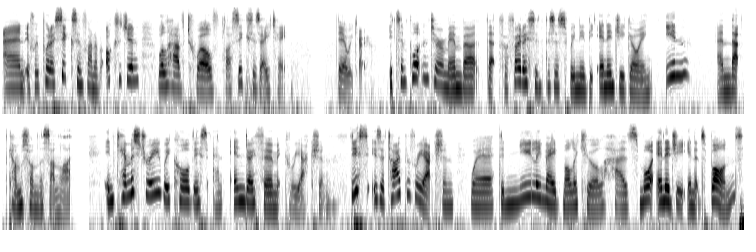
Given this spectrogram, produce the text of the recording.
and if we put a 6 in front of oxygen, we'll have 12 plus 6 is 18. There we go. It's important to remember that for photosynthesis we need the energy going in and that comes from the sunlight. In chemistry we call this an endothermic reaction. This is a type of reaction where the newly made molecule has more energy in its bonds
